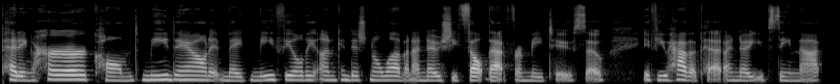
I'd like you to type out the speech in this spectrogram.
petting her calmed me down. It made me feel the unconditional love. And I know she felt that from me too. So if you have a pet, I know you've seen that.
